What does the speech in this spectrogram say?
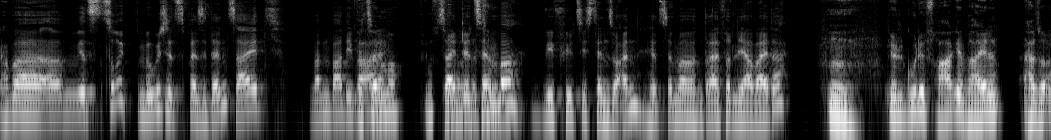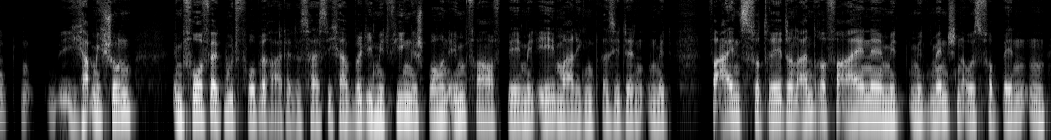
aber ähm, jetzt zurück. Du bist jetzt Präsident seit, wann war die Wahl? Dezember, 15. Seit Dezember. Wie fühlt sich's denn so an? Jetzt sind wir ein Dreivierteljahr weiter. Hm, eine gute Frage, weil, also ich habe mich schon im Vorfeld gut vorbereitet. Das heißt, ich habe wirklich mit vielen gesprochen im VfB, mit ehemaligen Präsidenten, mit Vereinsvertretern anderer Vereine, mit, mit Menschen aus Verbänden,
